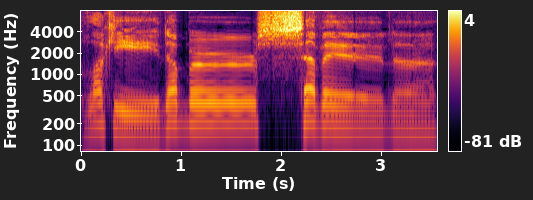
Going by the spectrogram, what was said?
Lucky number seven. Uh,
